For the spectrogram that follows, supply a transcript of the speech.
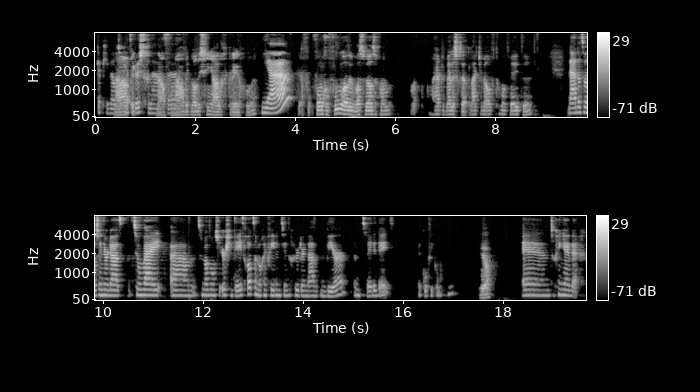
Ik heb je wel Nou, toch met ik- rust Nou, gelaten. voor mij had ik wel die signalen gekregen hoor. Ja? Ja, voor, voor mijn gevoel was het wel zo van, heb je wel eens gezegd, laat je wel af en toe wat weten. Nou, dat was inderdaad toen wij, ehm, toen hadden we onze eerste date gehad en nog in 24 uur daarna weer een tweede date. Een koffiecompany. Ja? En toen ging jij weg.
